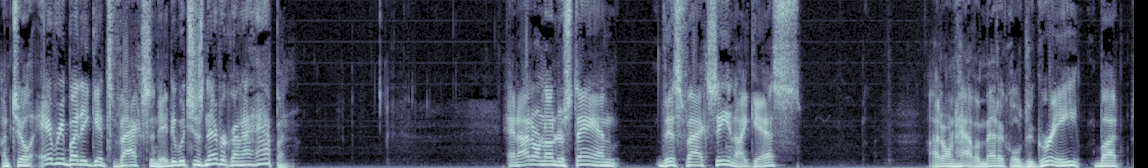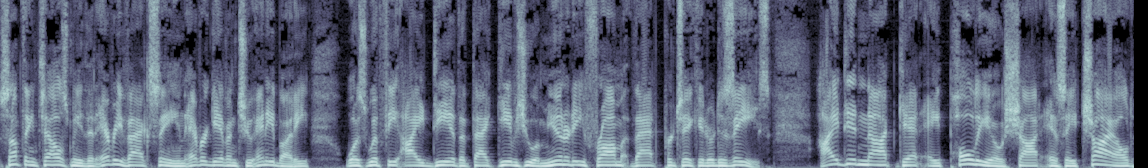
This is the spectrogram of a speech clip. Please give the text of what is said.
until everybody gets vaccinated, which is never going to happen. And I don't understand this vaccine, I guess. I don't have a medical degree, but something tells me that every vaccine ever given to anybody was with the idea that that gives you immunity from that particular disease. I did not get a polio shot as a child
